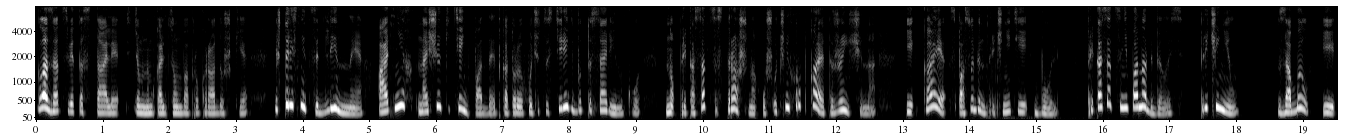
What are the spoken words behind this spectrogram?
Глаза цвета стали с темным кольцом вокруг радужки. И что ресницы длинные, а от них на щеки тень падает, которую хочется стереть, будто соринку. Но прикасаться страшно, уж очень хрупкая эта женщина. И Кая способен причинить ей боль. Прикасаться не понадобилось. Причинил. Забыл и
